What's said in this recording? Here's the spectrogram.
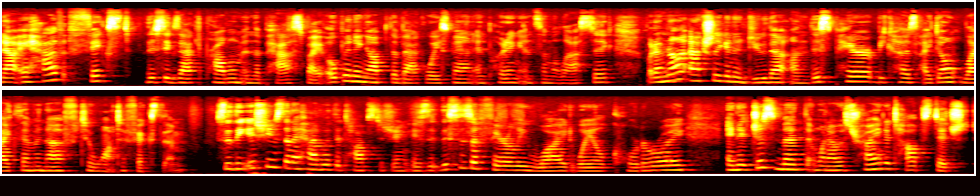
Now, I have fixed this exact problem in the past by opening up the back waistband and putting in some elastic, but I'm not actually going to do that on this pair because I don't like them enough to want to fix them. So the issues that I had with the top stitching is that this is a fairly wide wale corduroy and it just meant that when I was trying to top stitch,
